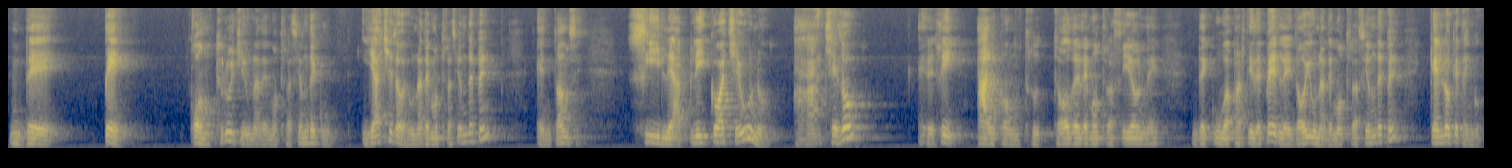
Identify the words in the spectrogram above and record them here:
de P construye una demostración de Q y H2 es una demostración de P, entonces si le aplico H1 a H2, es decir, al constructor de demostraciones de Q a partir de P le doy una demostración de P, ¿qué es lo que tengo?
